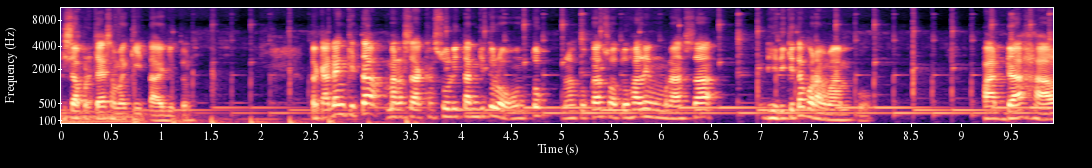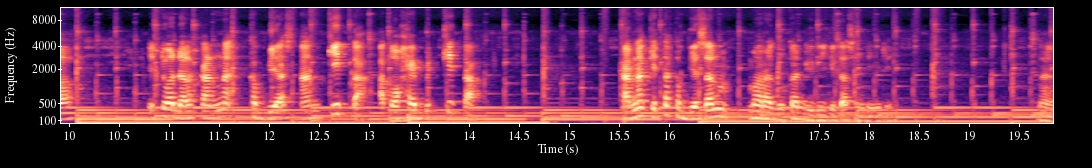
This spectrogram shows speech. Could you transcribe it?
bisa percaya sama kita gitu. Terkadang kita merasa kesulitan gitu loh untuk melakukan suatu hal yang merasa diri kita kurang mampu. Padahal itu adalah karena kebiasaan kita atau habit kita. Karena kita kebiasaan meragukan diri kita sendiri. Nah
